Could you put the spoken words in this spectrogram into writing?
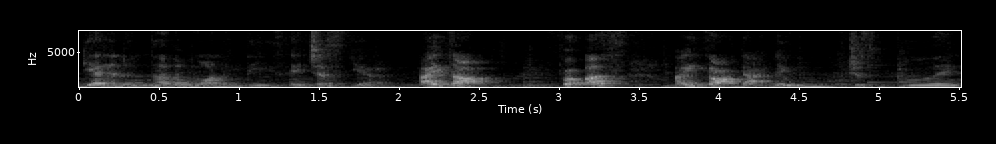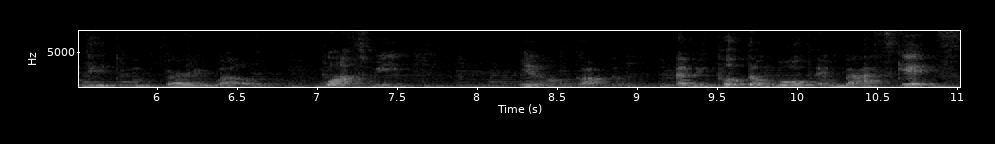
getting another one of these. It just yeah. I thought for us, I thought that they just blended very well once we, you know, got them. And we put them both in baskets.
